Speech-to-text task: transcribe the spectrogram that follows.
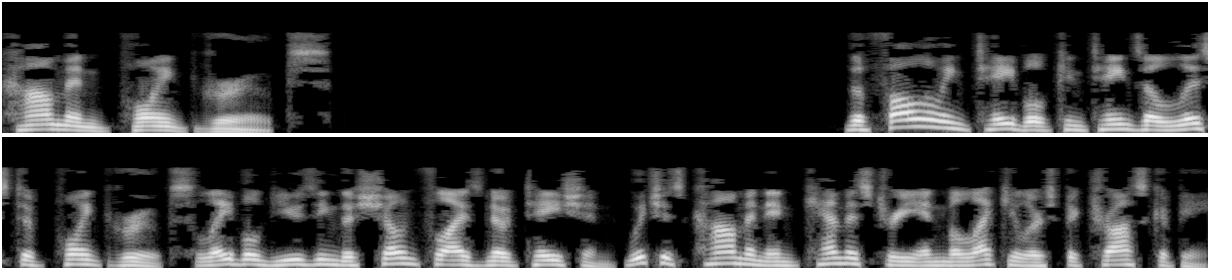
Common point groups the following table contains a list of point groups labeled using the Schoenflies notation, which is common in chemistry and molecular spectroscopy.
